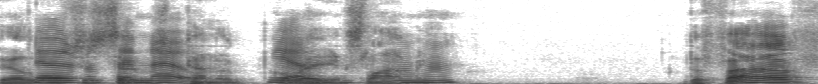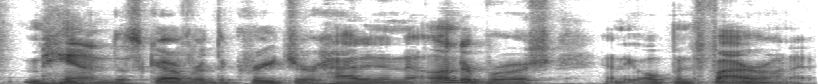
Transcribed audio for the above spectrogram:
the other The ones just said it was no. kind of Yeah. gray and slimy. Mhm. The five men discovered the creature hiding in the underbrush and they opened fire on it.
